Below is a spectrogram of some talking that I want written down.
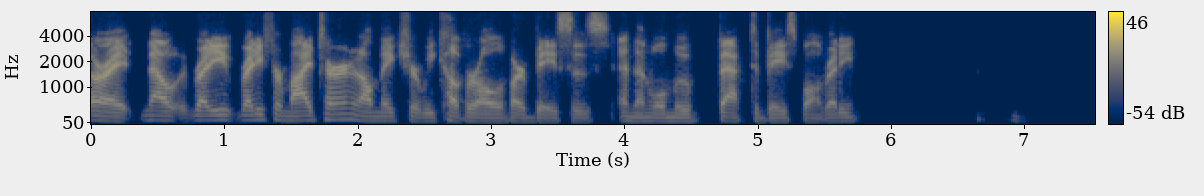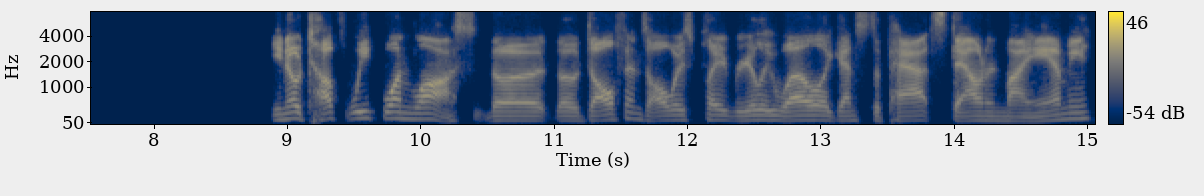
All right, now ready, ready for my turn, and I'll make sure we cover all of our bases, and then we'll move back to baseball. Ready? You know, tough week one loss. The the Dolphins always play really well against the Pats down in Miami.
